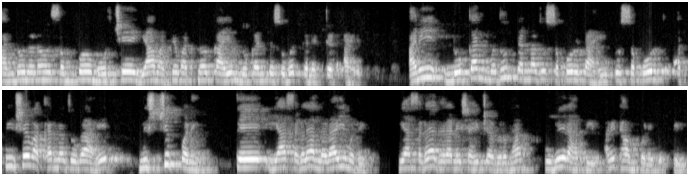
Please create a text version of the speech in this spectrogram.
आंदोलनं संप मोर्चे या माध्यमातनं कायम लोकांच्या सोबत कनेक्टेड आहेत. आणि लोकांमधून त्यांना जो सपोर्ट आहे तो सपोर्ट अतिशय वाखाणण्याजोगा आहे. निश्चितपणे ते या सगळ्या लढाईमध्ये या सगळ्या घराणेशाहीच्या विरोधात उभे राहतील आणि ठामपणे बोलतील.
